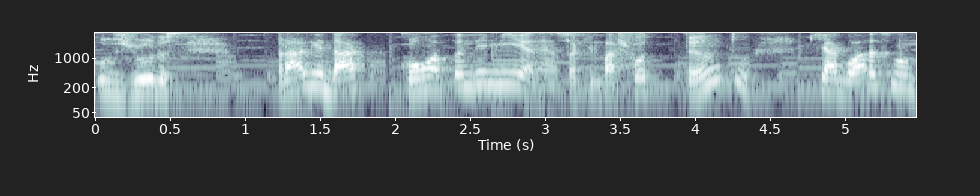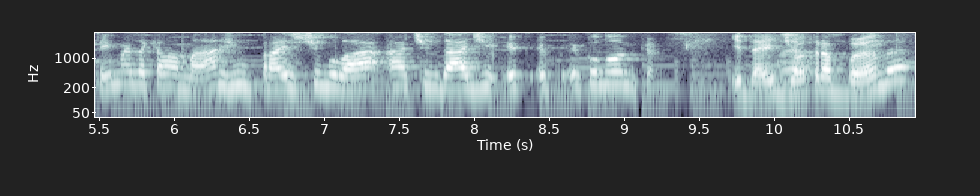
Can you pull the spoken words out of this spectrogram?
os juros para lidar com a pandemia, né? Só que baixou tanto que agora tu não tem mais aquela margem para estimular a atividade e econômica. E daí de é. outra banda,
